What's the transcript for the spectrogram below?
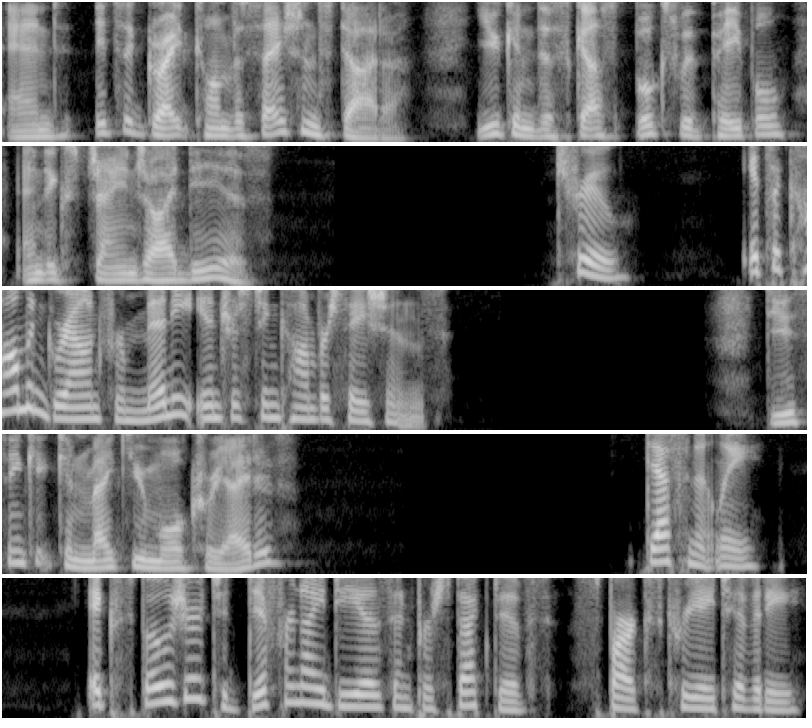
And it's a great conversation starter. You can discuss books with people and exchange ideas. True. It's a common ground for many interesting conversations. Do you think it can make you more creative? Definitely. Exposure to different ideas and perspectives sparks creativity.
